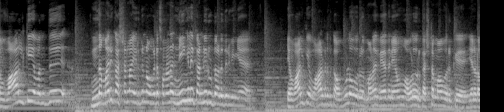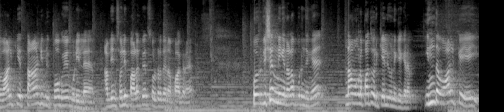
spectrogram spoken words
என் வாழ்க்கையை வந்து இந்த மாதிரி கஷ்டம்லாம் இருக்குன்னு அவங்ககிட்ட சொன்னேன்னா நீங்களே கண்ணீர் விட்டு அழுதுருவீங்க. என் வாழ்க்கையை வாழ்கிறதுக்கு அவ்வளோ ஒரு மன வேதனையாகவும் அவ்வளோ ஒரு கஷ்டமாகவும் இருக்குது என்னோட வாழ்க்கையை தாண்டி இப்படி போகவே முடியல அப்படின்னு சொல்லி பல பேர் சொல்கிறத நான் பார்க்குறேன். ஒரு விஷயம் நீங்கள் நல்லா புரிஞ்சுங்க. நான் உங்களை பார்த்து ஒரு கேள்வி ஒன்று கேட்குறேன். இந்த வாழ்க்கையை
